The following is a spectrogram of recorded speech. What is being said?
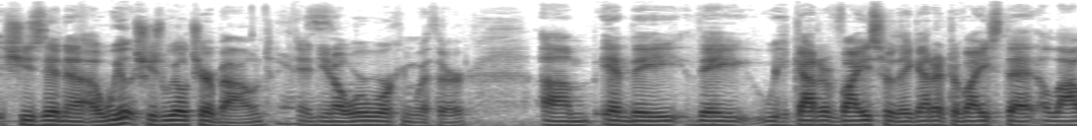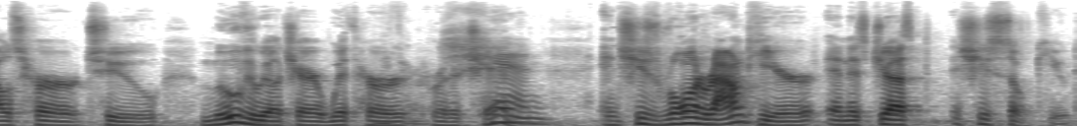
she's in a, a wheel she's wheelchair bound yes. and you know we're working with her um, and they they we got a device or they got a device that allows her to move the wheelchair with her with her, chin. chin. and she's rolling around here and it's just she's so cute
